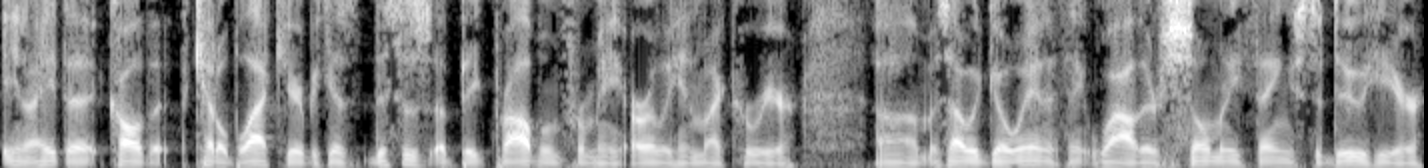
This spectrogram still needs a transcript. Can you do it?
you know, I hate to call the, the, kettle black here because this is a big problem for me early in my career. Um, as I would go in and think, wow, there's so many things to do here,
